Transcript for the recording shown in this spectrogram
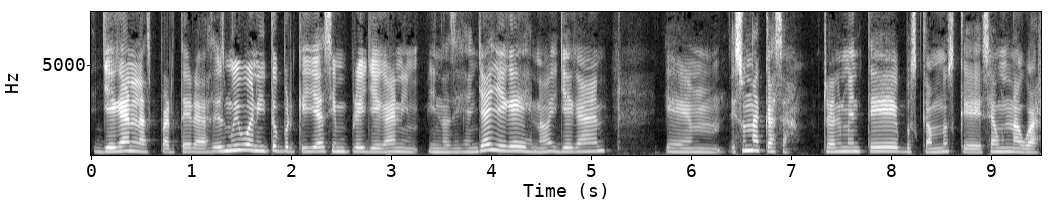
llegan las parteras. Es muy bonito porque ellas siempre llegan y, nos dicen, ya llegué, ¿no? llegan, em, es una casa. Realmente buscamos que sea un hogar.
